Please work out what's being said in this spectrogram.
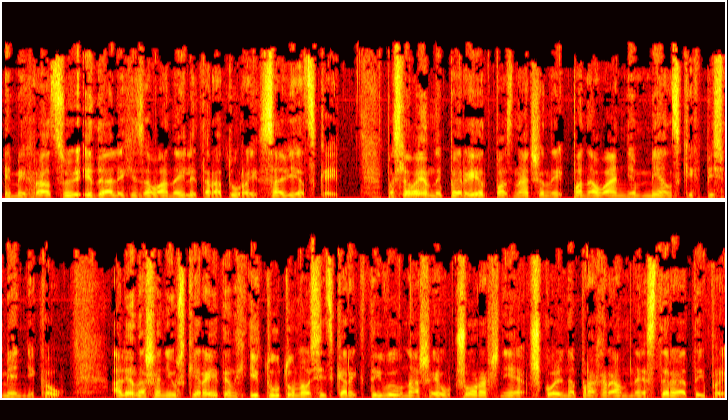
эміграцыю ідэалегізаванай літаратурай савецкай. Пасляваенны перыяд пазначаны панаваннем менскіх пісьменнікаў. Але нашаніўскі рэйтынг і тут уносіць карэктывы ў нашыя учорашнія школьна-праграмныя стэрэатыпы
